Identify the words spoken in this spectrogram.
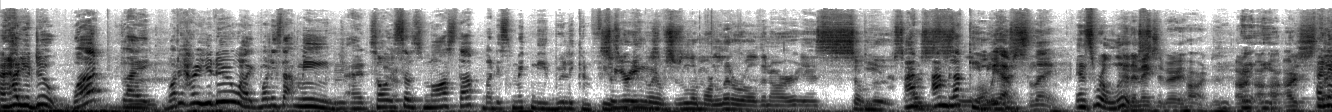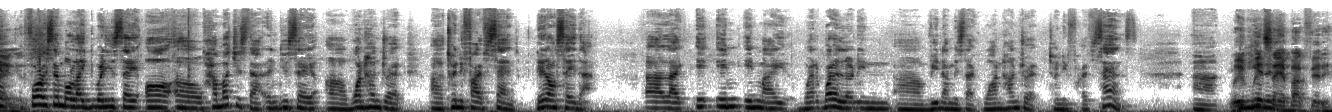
And how you do? What? Like, what? How you do? Like, what does that mean? And so it's some small stuff, but it's making me really confused. so your when- English is a little more literal than our is so loose. I'm- I'm lucky Well, we have slang, and it's real loose. and it makes it very hard. Our, It- it- our, our and slang then, is. for example, like when you say, "Oh, oh how much is that?" and you say, uh, "125 cents," they don't say that. Uh, like in in my what, what I learned in uh, Vietnam is like 125 cents. Uh, we, we'd say a buck fifty.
